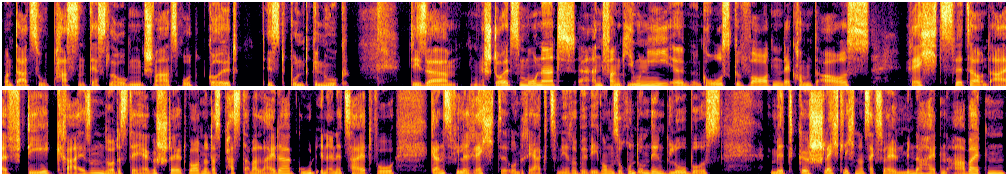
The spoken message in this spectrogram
und dazu passend der Slogan Schwarz, Rot, Gold ist bunt genug. Dieser Stolzmonat, Anfang Juni äh, groß geworden, der kommt aus Rechts-, Twitter- und AfD-Kreisen. Dort ist der hergestellt worden. Und das passt aber leider gut in eine Zeit, wo ganz viele rechte und reaktionäre Bewegungen so rund um den Globus mit geschlechtlichen und sexuellen Minderheiten arbeiten,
